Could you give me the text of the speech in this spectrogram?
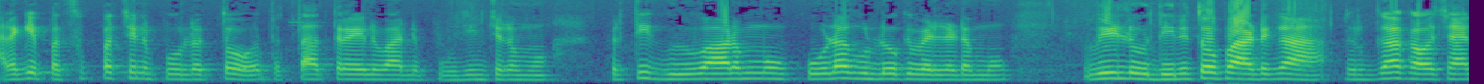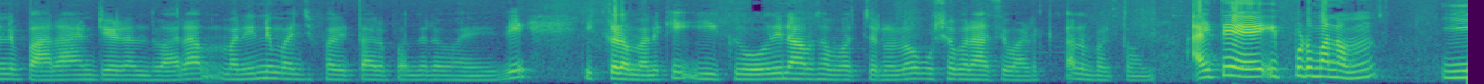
అలాగే పసుపచ్చని పూలతో దత్తాత్రేయులు వారిని పూజించడము ప్రతి గురువారము కూడా గుళ్ళోకి వెళ్ళడము వీళ్ళు దీనితో పాటుగా దుర్గా కవచాన్ని పారాయణ చేయడం ద్వారా మరిన్ని మంచి ఫలితాలు పొందడం అనేది ఇక్కడ మనకి ఈ క్రోధినామ సంవత్సరంలో వృషభ రాశి వాళ్ళకి కనబడుతుంది. అయితే ఇప్పుడు మనం ఈ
